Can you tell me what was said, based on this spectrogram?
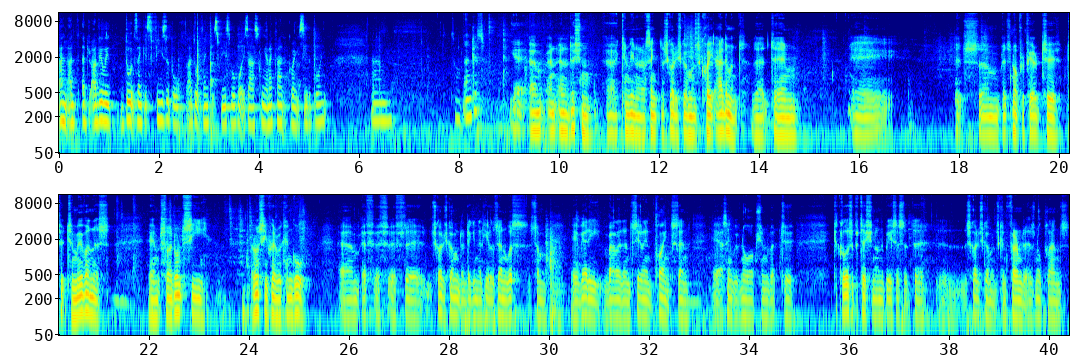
And I, I, I really don't think it's feasible. I don't think it's feasible what he's asking, and I can't quite see the point. Um, Angus? Yeah, um, in, in addition, uh, convener, I think the Scottish Government's quite adamant that um, uh, it's um, it's not prepared to, to, to move on this. Um, so I don't see, I don't see where we can go um, if, if, if the Scottish Government are digging their heels in with some uh, very valid and salient points, then uh, I think we've no option but to to close the petition on the basis that the, uh, the Scottish Government has confirmed it has no plans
